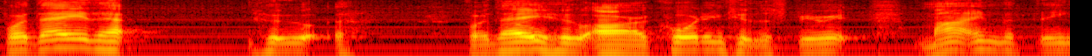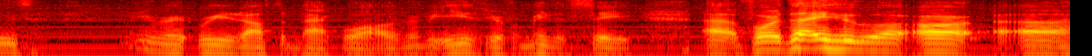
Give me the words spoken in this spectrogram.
For they that who for they who are according to the Spirit mind the things. Let me read it off the back wall. It would be easier for me to see. Uh, for they who are uh,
